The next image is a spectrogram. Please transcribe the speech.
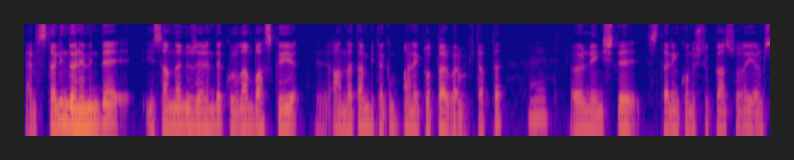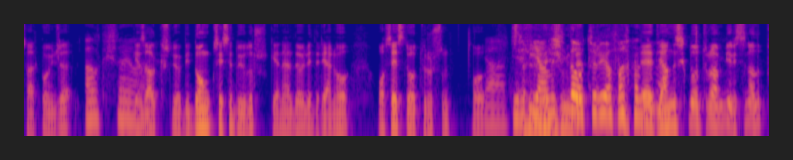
Yani Stalin döneminde insanların üzerinde kurulan baskıyı e, anlatan bir takım anekdotlar var bu kitapta. Evet. Örneğin işte Stalin konuştuktan sonra yarım saat boyunca herkes alkışlıyor. Bir dong sesi duyulur. Genelde öyledir. Yani o o sesle oturursun. O ya, birisi Stalin yanlışlıkla rejiminde. oturuyor falan. Evet, yanlışlıkla oturan birisini alıp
